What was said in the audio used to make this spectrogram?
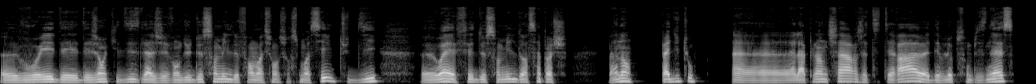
vous voyez des, des, gens qui disent là j'ai vendu 200 000 de formation sur ce mois-ci, tu te dis ouais elle fait 200 000 dans sa poche. Ben non, pas du tout. Euh, elle a plein de charges, etc. Elle développe son business.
